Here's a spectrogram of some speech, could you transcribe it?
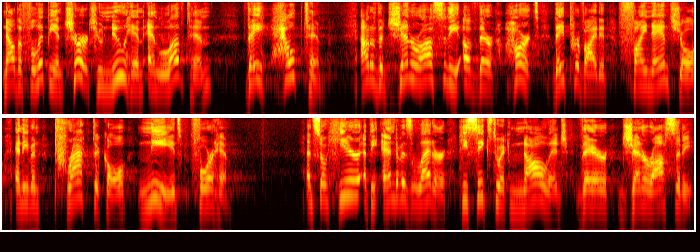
Now, the Philippian church, who knew him and loved him, they helped him. Out of the generosity of their hearts, they provided financial and even practical needs for him. And so, here at the end of his letter, he seeks to acknowledge their generosity.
